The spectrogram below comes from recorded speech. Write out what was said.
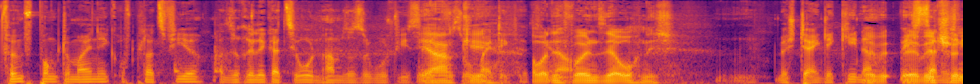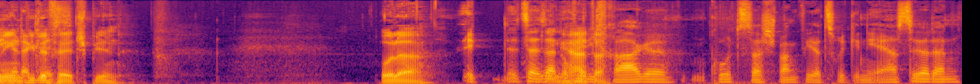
fünf Punkte meine ich auf Platz 4. Also Relegation haben sie so gut wie es Ja, so okay. meinte ich das, Aber genau. das wollen sie ja auch nicht. Möchte eigentlich keiner. wer wer will schon der Bielefeld spielen? Oder? Ich- Jetzt ist dann Gegen auch wieder die. Frage, kurz, das schwankt wieder zurück in die erste dann.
